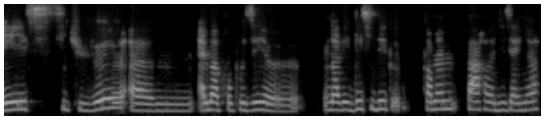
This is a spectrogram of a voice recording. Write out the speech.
Et si tu veux, elle m'a proposé on avait décidé que quand même par euh, designer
